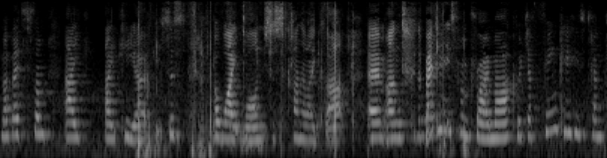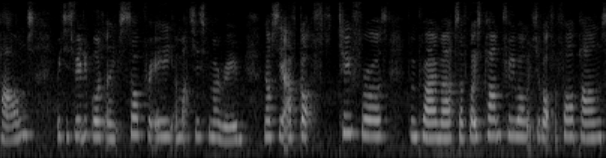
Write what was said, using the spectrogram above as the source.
My bed is from I IKEA. It's just a white one. It's just kind of like that. Um, and the bedding is from Primark, which I think is £10, which is really good. And it's so pretty. And matches for my room. And obviously I've got two throws from Primark. So I've got this palm tree one, which I got for £4.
